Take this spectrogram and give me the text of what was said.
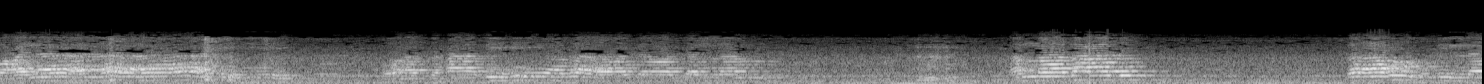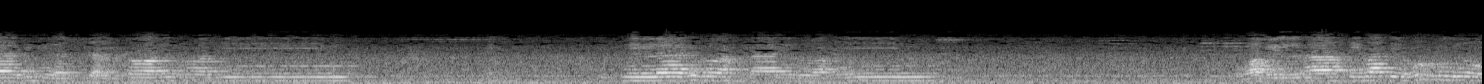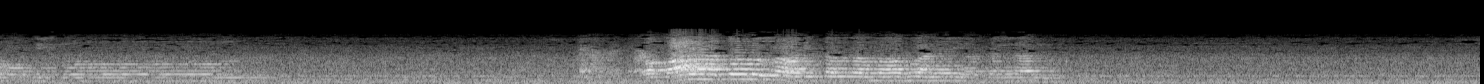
وعلى آله وأصحابه وبارك وسلم. أما بعد فأعوذ بالله من الشيطان الرجيم. بسم الله الرحمن الرحيم. وبالآخرة هم يوقنون وقال رسول الله صلى الله عليه وسلم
